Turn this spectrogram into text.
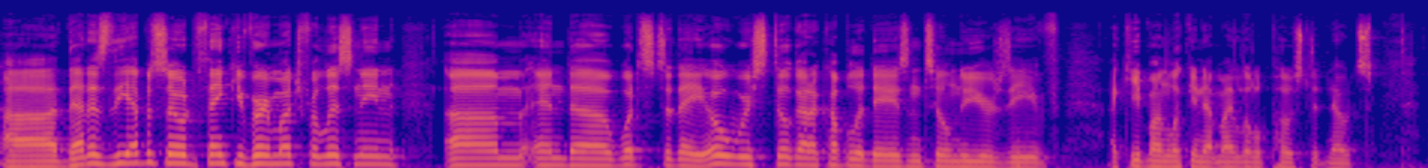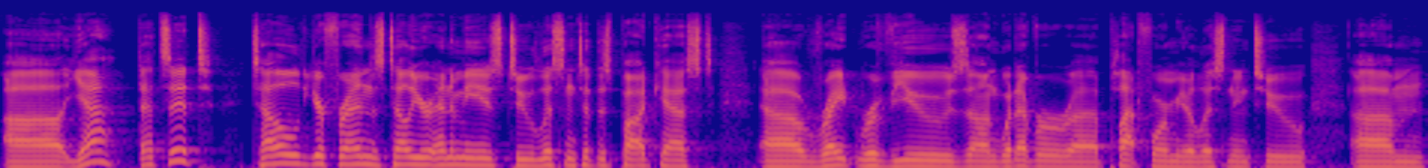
Uh, that is the episode. Thank you very much for listening. Um, and uh, what's today? Oh, we're still got a couple of days until New Year's Eve. I keep on looking at my little post-it notes. Uh, yeah, that's it. Tell your friends, tell your enemies to listen to this podcast. Uh, write reviews on whatever uh, platform you're listening to. Um,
